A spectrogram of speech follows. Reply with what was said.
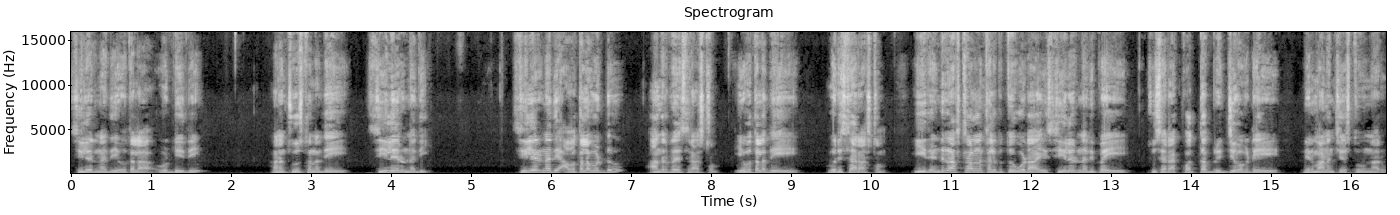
సీలేరు నది యువతల ఒడ్డు ఇది. మనం చూస్తున్నది సీలేరు నది. సీలేరు నది అవతల ఒడ్డు ఆంధ్రప్రదేశ్ రాష్ట్రం. యువతలది ఒరిస్సా రాష్ట్రం. ఈ రెండు రాష్ట్రాలను కలుపుతూ కూడా ఈ సీలేరు నదిపై చూసారా? కొత్త బ్రిడ్జి ఒకటి నిర్మాణం చేస్తూ ఉన్నారు.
